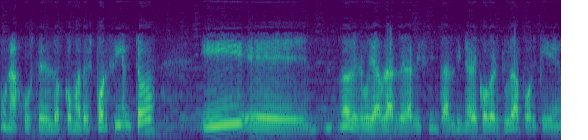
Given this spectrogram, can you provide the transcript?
un ajuste del 2,3% y eh, no les voy a hablar de las distintas líneas de cobertura porque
